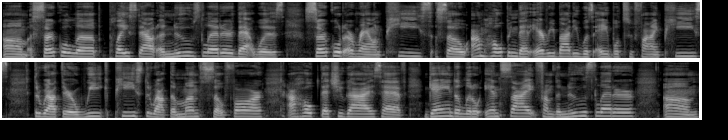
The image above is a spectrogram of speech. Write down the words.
um, Circle Up placed out a newsletter that was circled around peace. So I'm hoping that everybody was able to find peace throughout their week, peace throughout the month so far. I hope that you guys have gained a little insight from the newsletter um,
